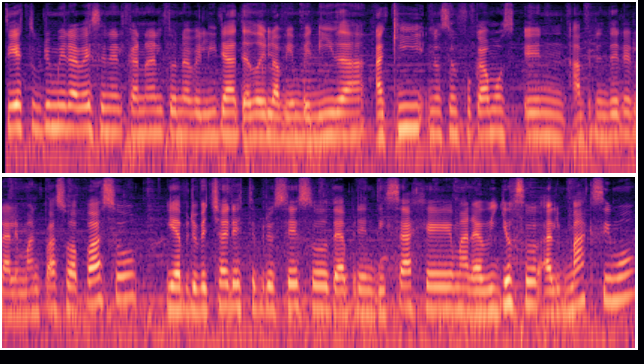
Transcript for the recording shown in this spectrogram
Si es tu primera vez en el canal Tonabelira, te doy la bienvenida. Aquí nos enfocamos en aprender el alemán paso a paso y aprovechar este proceso de aprendizaje maravilloso al máximo.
